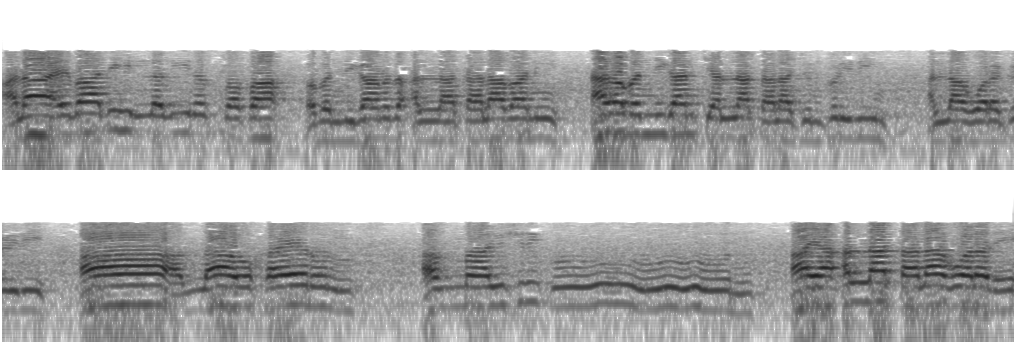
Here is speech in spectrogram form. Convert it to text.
علی عباده الذین الصفا و بندگان دا اللہ تعالی بانی. اگا بندگان چی اللہ تعالی چن کری دی اللہ غور کری دی. آ، اللہ خیر اما یشرکون. آیا اللہ تعالی غور دے؟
